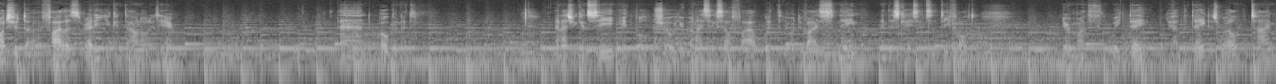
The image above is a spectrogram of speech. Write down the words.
Once your uh, file is ready, you can download it here and open it. And as you can see, it will show you a nice Excel file with your device name. In this case, it's a default. Your month, week, day, you have the date as well, the time,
